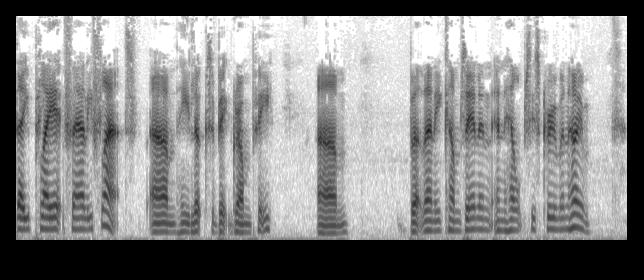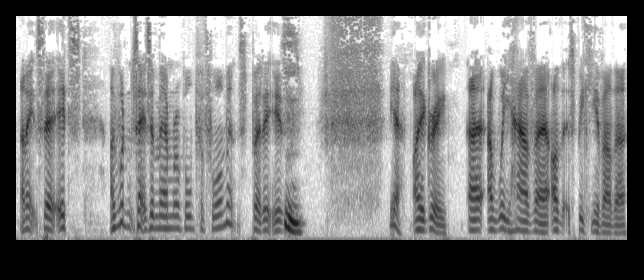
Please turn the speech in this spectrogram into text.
they play it fairly flat. Um, he looks a bit grumpy. Um, but then he comes in and, and helps his crewmen home. And it's a, it's, I wouldn't say it's a memorable performance, but it is, yeah, I agree. Uh, and we have, uh, other, speaking of other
